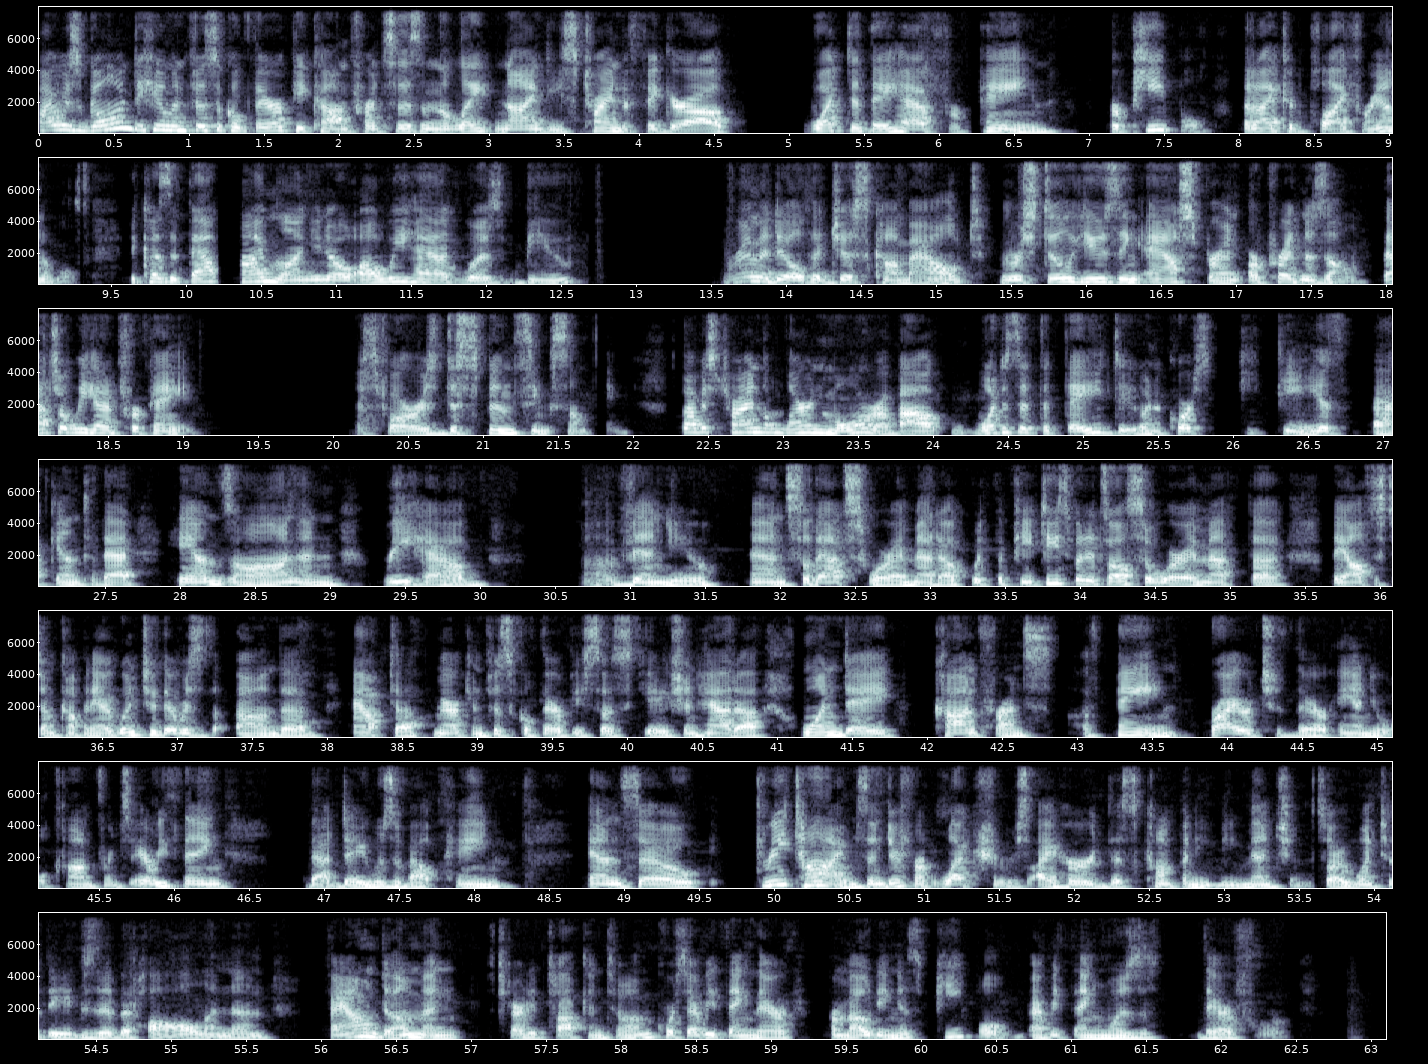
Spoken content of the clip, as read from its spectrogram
I was going to human physical therapy conferences in the late 90s trying to figure out what did they have for pain for people that I could apply for animals. Because at that timeline, you know, all we had was bute. Rimadyl had just come out. We were still using aspirin or prednisone. That's what we had for pain as far as dispensing something. So I was trying to learn more about what is it that they do. And of course, PT is back into that hands-on and rehab uh, venue. And so that's where I met up with the PTs, but it's also where I met the the Alpha-Stim company. I went to there was um, the APTA American Physical Therapy Association had a one day conference of pain prior to their annual conference. Everything that day was about pain, and so three times in different lectures I heard this company be mentioned. So I went to the exhibit hall and then found them and started talking to them. Of course, everything they're promoting is people. Everything was there for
